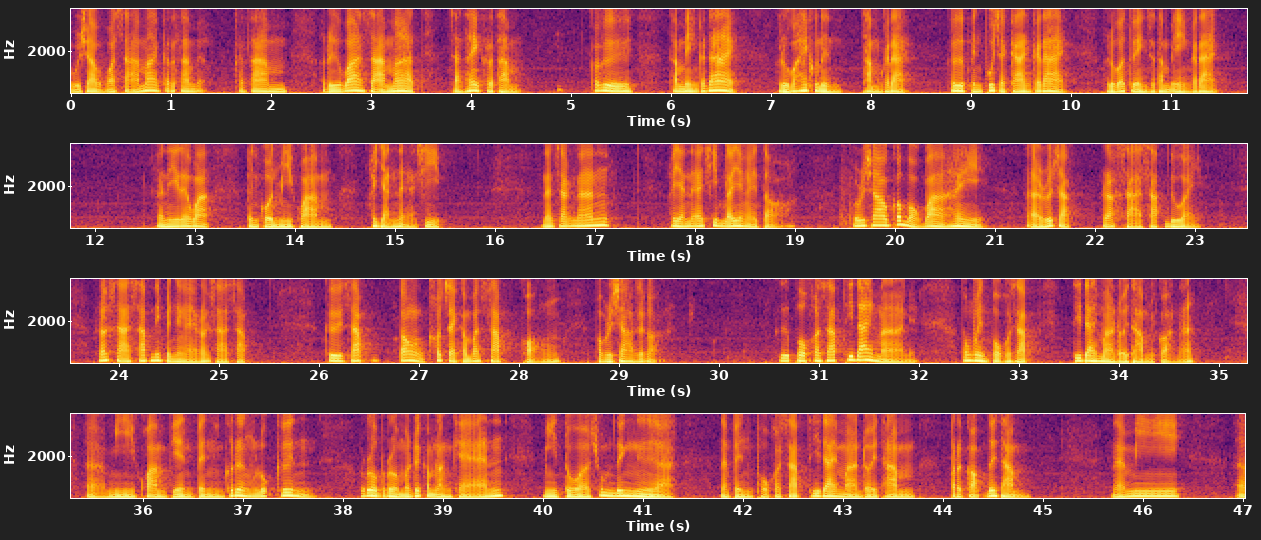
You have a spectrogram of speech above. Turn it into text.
พระเจ้าบอกว่าสามารถกระทำกระทำหรือว่าสามารถจัดให้กระทำก็คือทำเองก็ได้ หรือว่าให้คนอื่นทำก็ได้ ก็คือเป็นผู้จัดการก็ได้ หรือว่าตัวเองจะทำเองก็ได้ อันนี้เรียกว่าเป็นคนมีความขยันในอาชีพนะจากนั้นขยันในอาชีพแล้วยังไงต่อ พระพุทธเจ้าก็บอกว่าให้รู้จักรักษาทรัพย์ด้วย รักษาทรัพย์นี่เป็นยังไงรักษาทรัพย์ คือทรัพย์ต้องเข้าใจคำว่าทรัพย์ของพระพุทธเจ้าซะก่อน คือโภคทรัพย์ที่ได้มาเนี่ยต้องเป็นโภคทรัพย์ที่ได้มาโดยธรรมก่อนนะมีความเพียรเป็นเครื่องลุกขึ้น รวบรวมมาด้วยกำลังแขน มีตัวชุ่มด้วยเหงื่อนะเป็นโภคทรัพย์ที่ได้มาโดยธรรมประกอบด้วยธรรมนะมี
